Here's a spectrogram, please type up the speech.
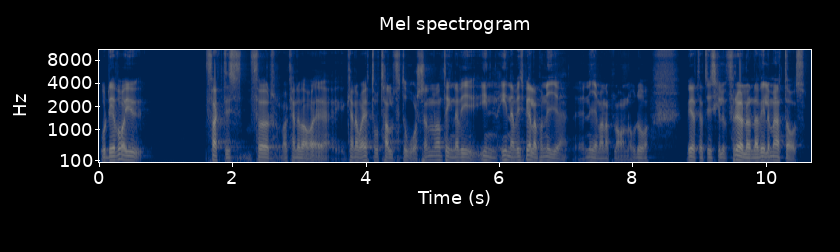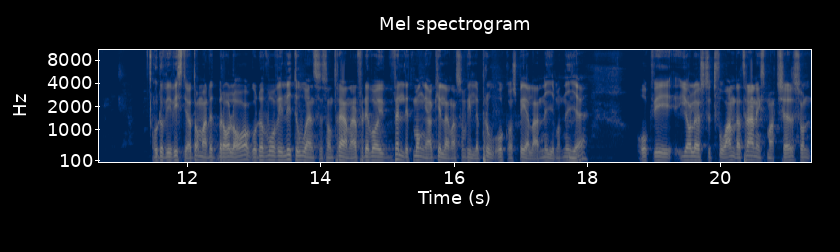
Och det var ju faktiskt för, vad kan det vara, kan det vara ett och ett halvt år sedan någonting när vi, in, innan vi spelade på nio, niomannaplan och då vet jag att vi skulle, Frölunda ville möta oss. Och då vi visste att de hade ett bra lag och då var vi lite oense som tränare för det var ju väldigt många av killarna som ville prova åka och spela nio mot nio. Mm. Och vi, jag löste två andra träningsmatcher som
